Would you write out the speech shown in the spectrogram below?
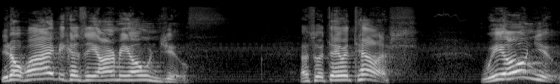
You know why? Because the army owned you. That's what they would tell us. We own you.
